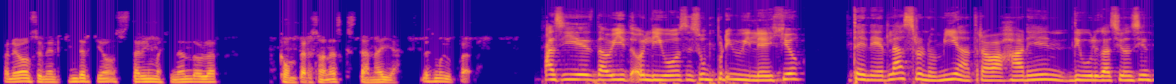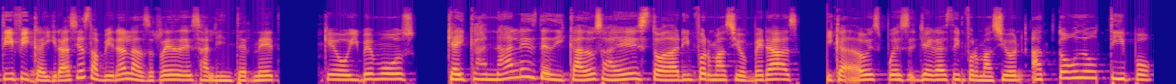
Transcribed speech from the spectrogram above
cuando en el kinder que íbamos a estar imaginando hablar con personas que están allá. Es muy padre. Así es, David Olivos, es un privilegio tener la astronomía, trabajar en divulgación científica y gracias también a las redes, al Internet, que hoy vemos que hay canales dedicados a esto, a dar información veraz y cada vez pues llega esta información a todo tipo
